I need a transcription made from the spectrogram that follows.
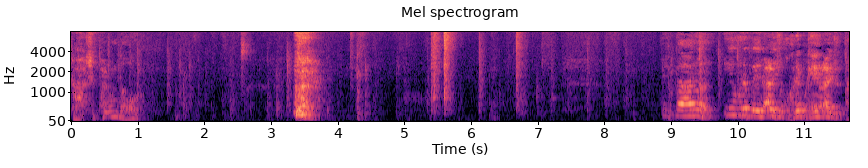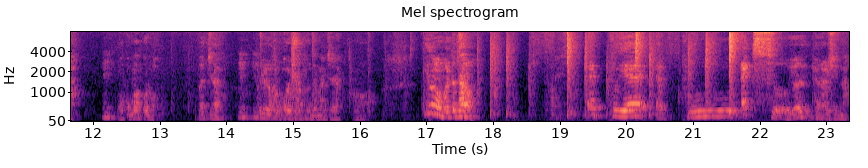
자, 18번도. 일단은 이 그래프를 알려주고 그래프 계획을 알려줬다. 어, 고맙고로. 맞죠? 그러려고 하면 골치 아픈데 맞죠? 어. 이놈은 뭘 뜻 하노? F의 FX 이렇게 표현할 수 있나?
